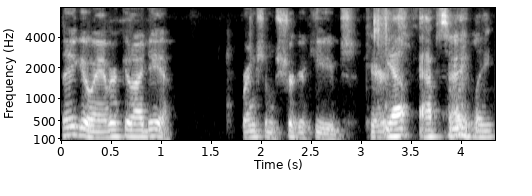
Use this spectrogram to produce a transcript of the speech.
there you go, Amber. Good idea. Bring some sugar cubes. Carrots. Yep, absolutely.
